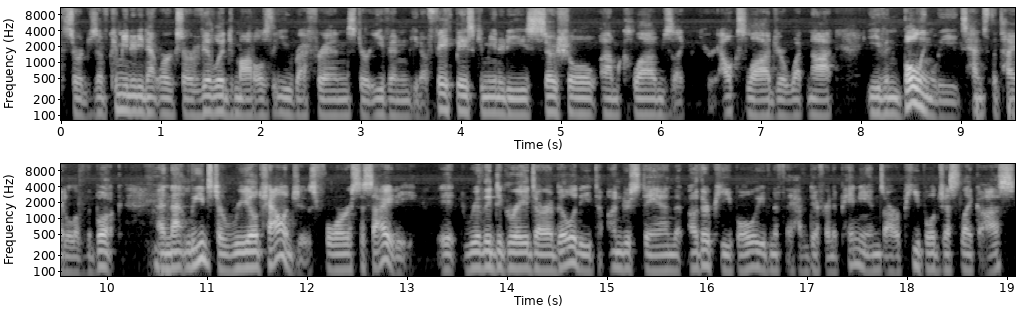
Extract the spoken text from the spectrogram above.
sorts of community networks or village models that you referenced or even you know faith-based communities social um, clubs like your elks lodge or whatnot even bowling leagues hence the title of the book. And that leads to real challenges for society it really degrades our ability to understand that other people, even if they have different opinions, are people just like us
